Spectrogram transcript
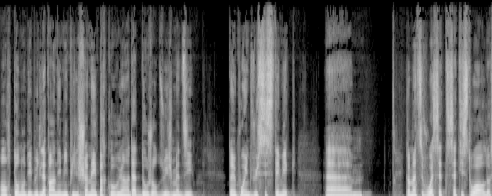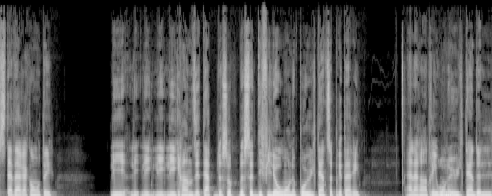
on retourne au début de la pandémie, puis le chemin parcouru en date d'aujourd'hui, je me dis, d'un point de vue systémique, euh, comment tu vois cette, cette histoire-là, si tu avais à raconter? Les, les, grandes étapes de ça, de ce défi-là où on n'a pas eu le temps de se préparer à la rentrée, où on a mm-hmm. eu le temps de,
